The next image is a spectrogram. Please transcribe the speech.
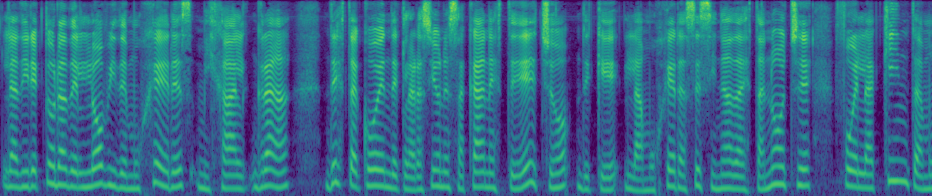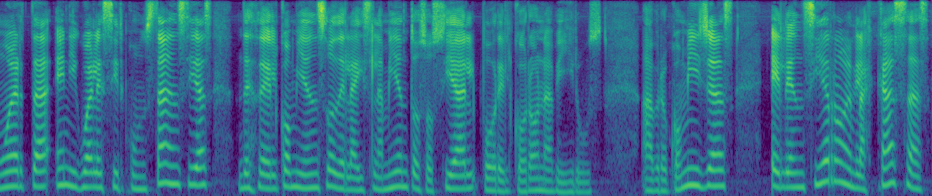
La directora del lobby de mujeres, Mijal Gra, destacó en declaraciones acá en este hecho de que la mujer asesinada esta noche fue la quinta muerta en iguales circunstancias desde el comienzo del aislamiento social por el coronavirus. Abro comillas, el encierro en las casas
